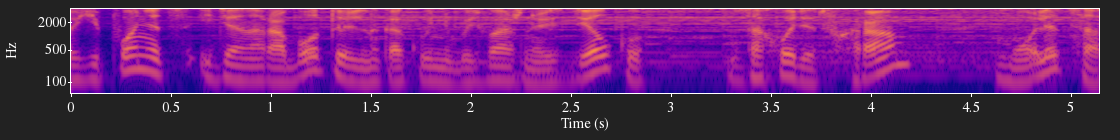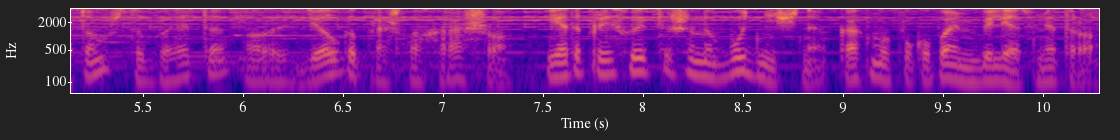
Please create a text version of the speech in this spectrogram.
Японец, идя на работу или на какую-нибудь важную сделку, заходит в храм, молится о том, чтобы эта э, сделка прошла хорошо. И это происходит совершенно буднично, как мы покупаем билет в метро.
